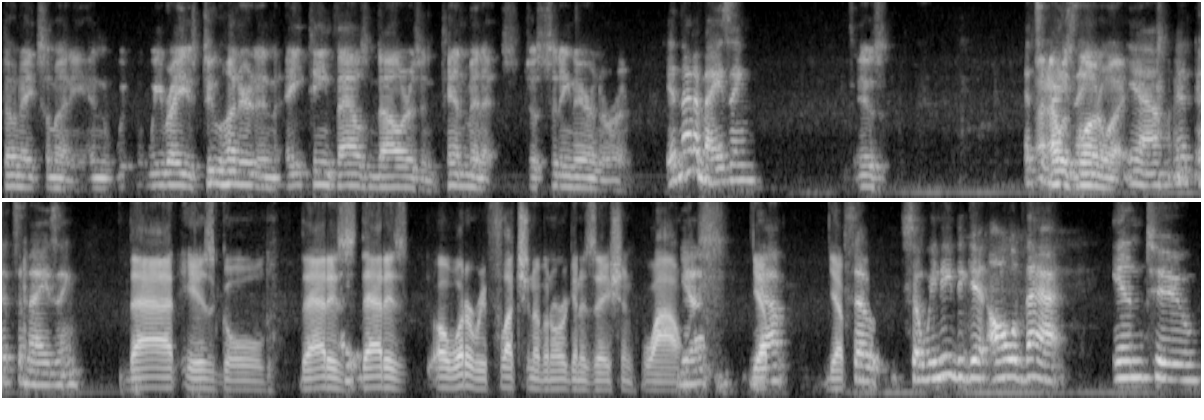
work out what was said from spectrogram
donate some money? And we, we raised $218,000 in 10 minutes, just sitting there in the room. Isn't that amazing? It was, It's amazing. I was blown away. Yeah, it, it's amazing. that is gold. That is that is oh what a reflection of an organization. Wow. Yeah. Yep. Yeah. Yep. So so we need to get all of that into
